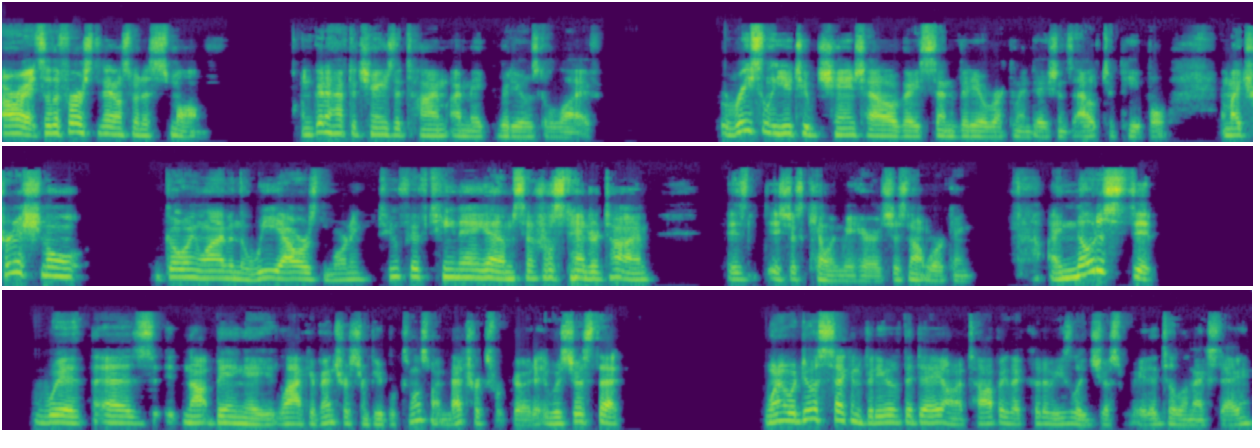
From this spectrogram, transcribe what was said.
All right, so the first announcement is small. I'm going to have to change the time I make videos go live recently YouTube changed how they send video recommendations out to people. And my traditional going live in the wee hours of the morning, 2:15 a.m. Central Standard Time, is is just killing me here. It's just not working. I noticed it with as not being a lack of interest from people because most of my metrics were good. It was just that when I would do a second video of the day on a topic that could have easily just waited till the next day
